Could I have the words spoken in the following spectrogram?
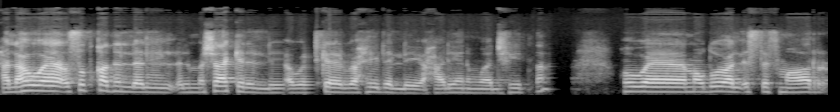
هلا هو صدقا المشاكل اللي أو المشكلة الوحيده اللي حاليا مواجهتنا هو موضوع الاستثمار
